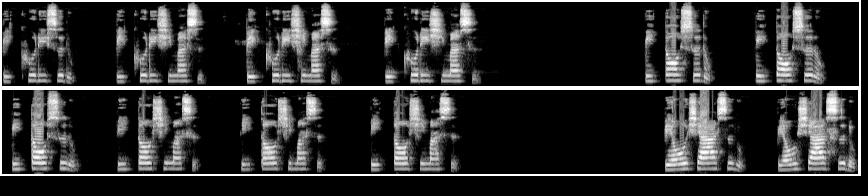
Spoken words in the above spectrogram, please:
びっくりする。びっくりします。びっくりします。びっくりします。びっとする。びっとする。びっとする。びっとします。びっとします。びっとします。描写する。描写する。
